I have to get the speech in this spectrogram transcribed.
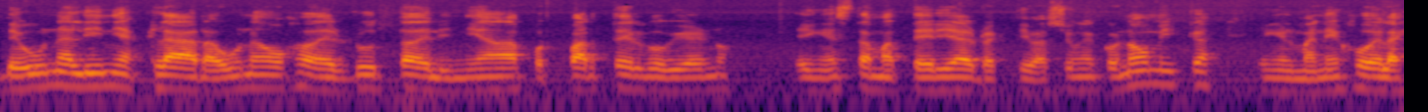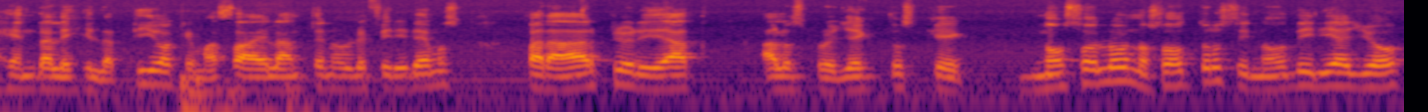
de una línea clara, una hoja de ruta delineada por parte del gobierno en esta materia de reactivación económica, en el manejo de la agenda legislativa, que más adelante nos referiremos, para dar prioridad a los proyectos que no solo nosotros, sino diría yo,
